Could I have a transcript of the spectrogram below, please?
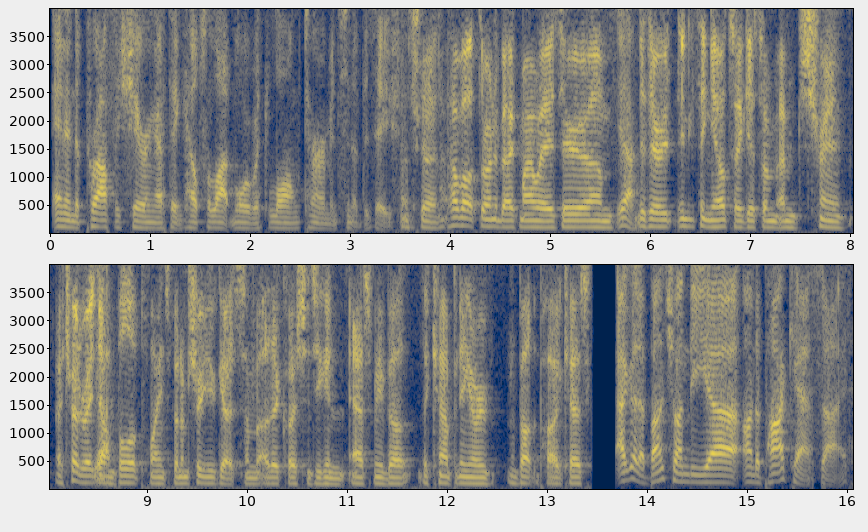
And then the profit sharing, I think, helps a lot more with long term incentivization. That's good. How about throwing it back my way? Is there um yeah. is there anything else? I guess I'm I'm trying to I try to write Yeah. down bullet points, but I'm sure you've got some other questions you can ask me about the company or about the podcast. I got a bunch on the uh, on the podcast side.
